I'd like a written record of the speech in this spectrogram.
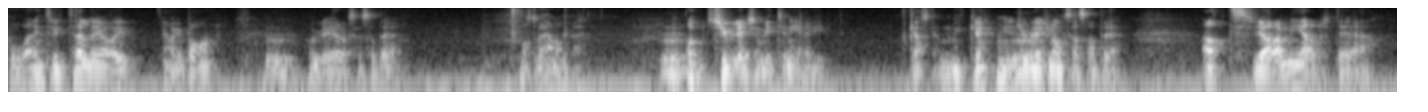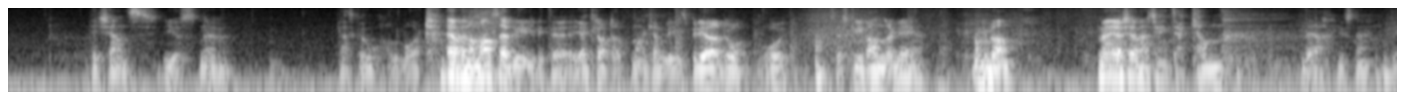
går inte riktigt heller. Jag har ju, jag har ju barn Mm. och grejer också så det måste vara hemma lite. Mm. Och Tribulation, vi turnerar ju ganska mycket i Mm. Tribulation också så att det, att göra mer det, det känns just nu ganska ohållbart. Även om man så blir lite, ja klart att man kan bli inspirerad och, och så skriva andra grejer ibland. Men jag känner att jag inte kan det just nu. Det,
